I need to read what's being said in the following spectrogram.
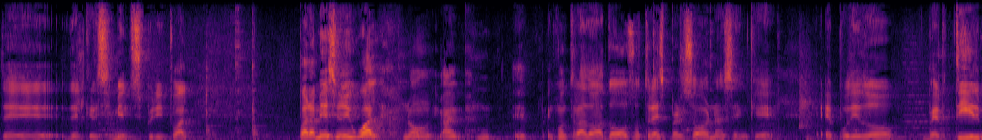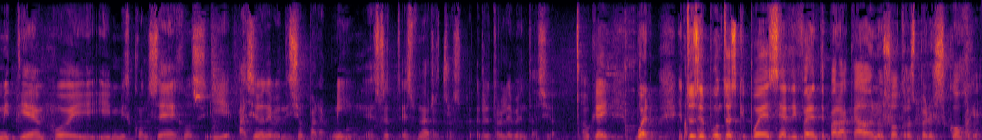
de- del crecimiento espiritual. Para mí ha sido igual, ¿no? He encontrado a dos o tres personas en que he podido vertir mi tiempo y, mis consejos y ha sido de bendición para mí. Es, una retroalimentación, ¿ok? Bueno, entonces el punto es que puede ser diferente para cada uno de nosotros, pero escoge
